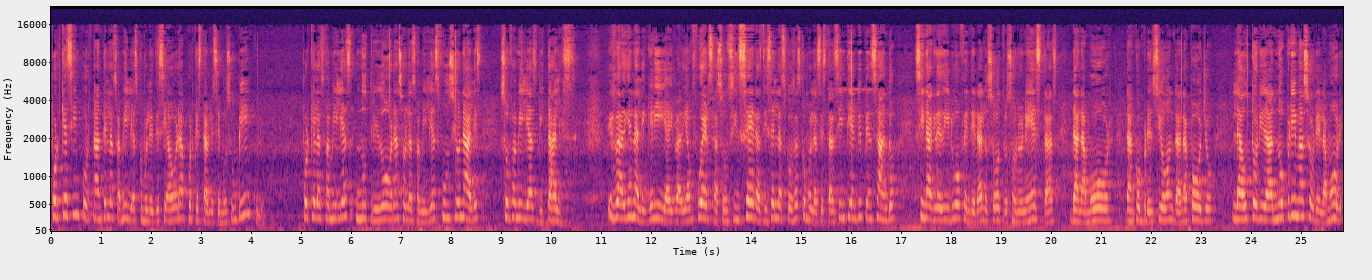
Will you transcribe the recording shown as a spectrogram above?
¿Por qué es importante las familias? Como les decía ahora, porque establecemos un vínculo. Porque las familias nutridoras o las familias funcionales son familias vitales. Irradian alegría, irradian fuerza, son sinceras, dicen las cosas como las están sintiendo y pensando sin agredir u ofender a los otros. Son honestas, dan amor, dan comprensión, dan apoyo, la autoridad no prima sobre el amor.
